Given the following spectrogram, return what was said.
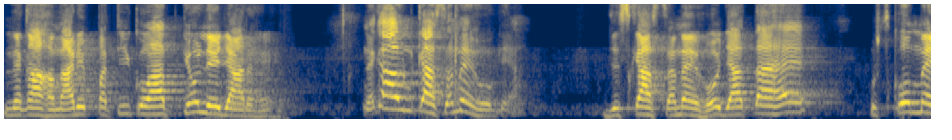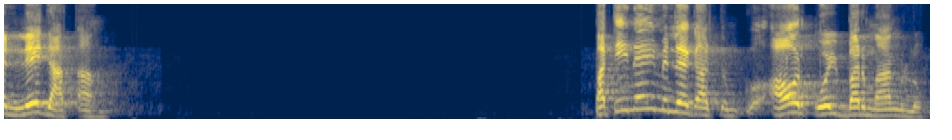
ने कहा, हमारे पति को आप क्यों ले जा रहे हैं? ने कहा, उनका समय हो गया। जिसका समय हो जाता है, उसको मैं ले जाता हूँ। पति नहीं मिलेगा तुमको, और कोई बर मांग लो।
